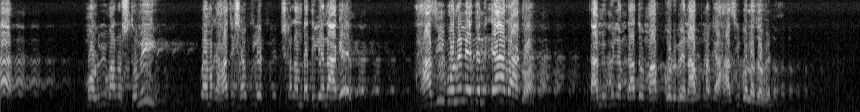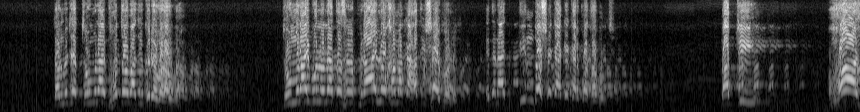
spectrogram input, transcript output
হ্যাঁ মৌলবি মানুষ তুমি। আমাকে হাজি সাহেব বলে সালামটা দিলে না আগে। হাজি বলেন এতেন এর আগ তা আমি বললাম, দাদু, মাফ করবেন, আপনাকে হাজি বলা যাবে না। তখন বলছে, তোমরাই ফতোবাজি করে বেড়াও গা। তোমরাই বলো না, তাছাড়া প্রায় লোক আমাকে হাজি সাহেব বলে। এদের আজ দিন দশেক আগেকার কথা বলছি। বাপজি হজ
